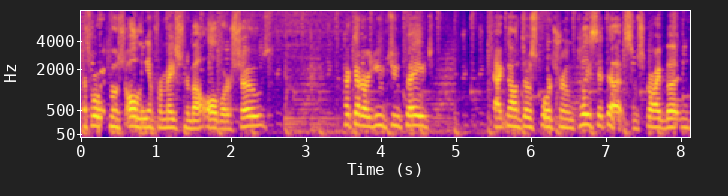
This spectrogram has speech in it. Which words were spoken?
That's where we post all the information about all of our shows. Check out our YouTube page at Gonzo Sports Room. Please hit that subscribe button.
